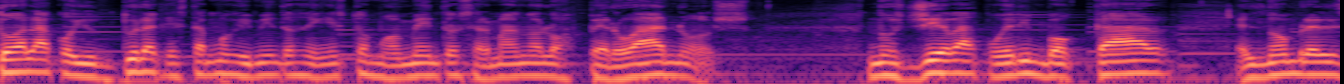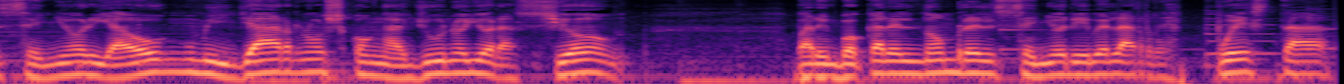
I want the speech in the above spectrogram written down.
Toda la coyuntura que estamos viviendo en estos momentos, hermanos, los peruanos, nos lleva a poder invocar el nombre del Señor y aún humillarnos con ayuno y oración para invocar el nombre del Señor y ver la respuesta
